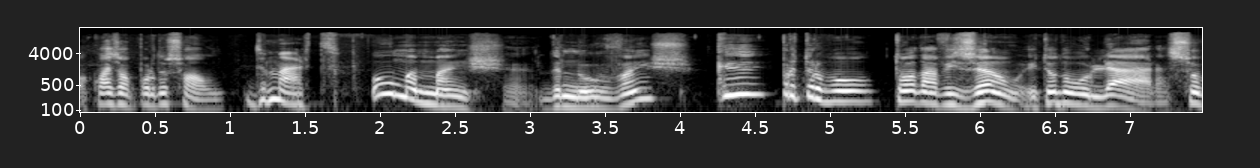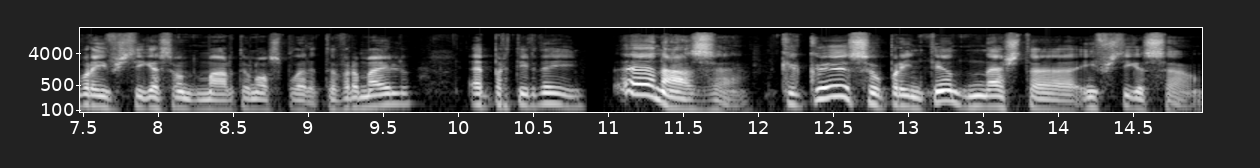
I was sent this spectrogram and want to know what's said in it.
ao, quase ao pôr do sol. De Marte. Uma mancha de nuvens que perturbou toda a visão e todo o olhar sobre a investigação de Marte, o nosso planeta vermelho, a partir daí. A NASA, que, que superintende nesta investigação,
